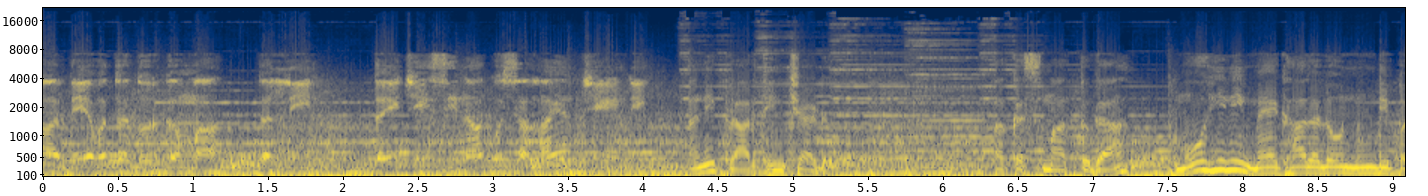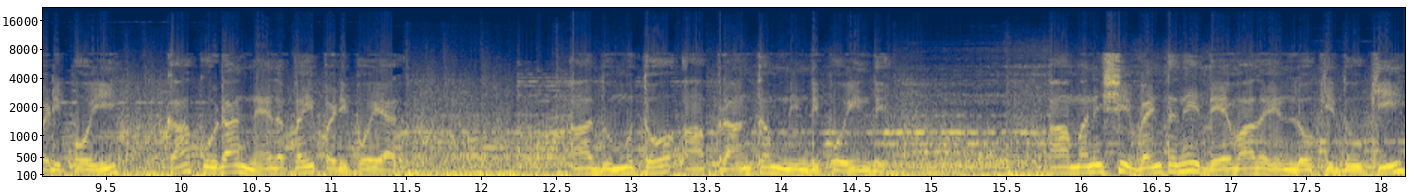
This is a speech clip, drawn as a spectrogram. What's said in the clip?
ఆ దేవత దుర్గమ్మ తల్లి దయచేసి నాకు సహాయం చేయండి. అని ప్రార్థించాడు. అకస్మాత్తుగా మోహిని మేఘాలలో నుండి పడిపోయి కా కూడా నేలపై పడిపోయారు. ఆ దుమ్ముతో ఆ ప్రాంతం నిండిపోయింది. ఆ మనిషి వెంటనే దేవాలయంలోకి దూకి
